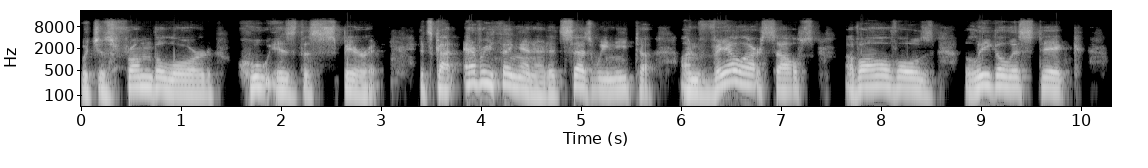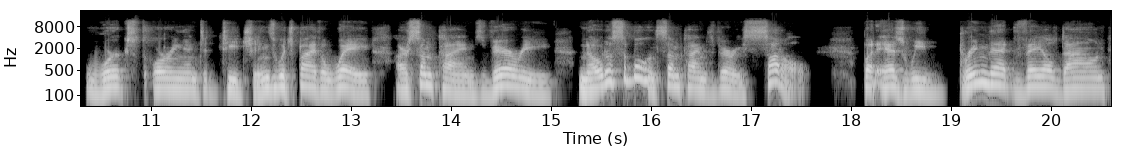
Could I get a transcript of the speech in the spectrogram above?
which is from the Lord, who is the Spirit. It's got everything in it. It says we need to unveil ourselves of all those legalistic, works oriented teachings, which, by the way, are sometimes very noticeable and sometimes very subtle. But as we bring that veil down,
